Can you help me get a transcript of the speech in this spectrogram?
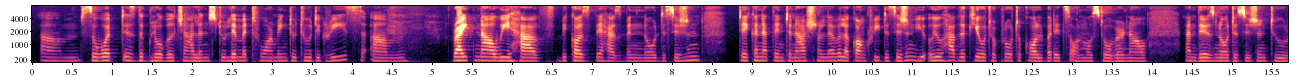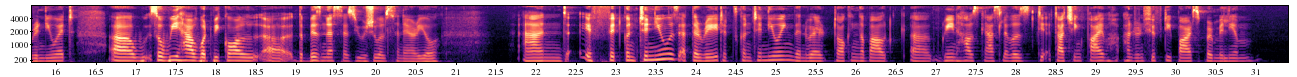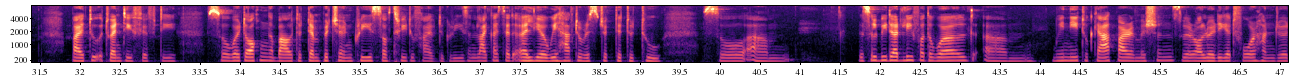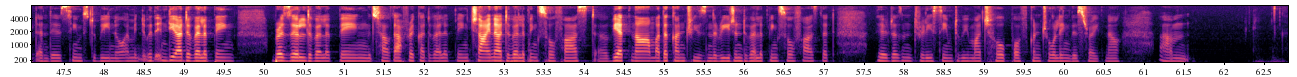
um, so what is the global challenge to limit warming to two degrees? Um, right now we have, because there has been no decision taken at the international level, a concrete decision, you, you have the Kyoto Protocol, but it's almost over now and there's no decision to renew it. Uh, so we have what we call uh, the business as usual scenario. And if it continues at the rate it's continuing, then we're talking about uh, greenhouse gas levels touching 550 parts per million by 2050. So we're talking about a temperature increase of three to five degrees. And like I said earlier, we have to restrict it to two. So um, this will be deadly for the world. Um, we need to cap our emissions. We're already at 400, and there seems to be no, I mean, with India developing, Brazil developing, South Africa developing, China developing so fast, uh, Vietnam, other countries in the region developing so fast that there doesn't really seem to be much hope of controlling this right now. Um,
